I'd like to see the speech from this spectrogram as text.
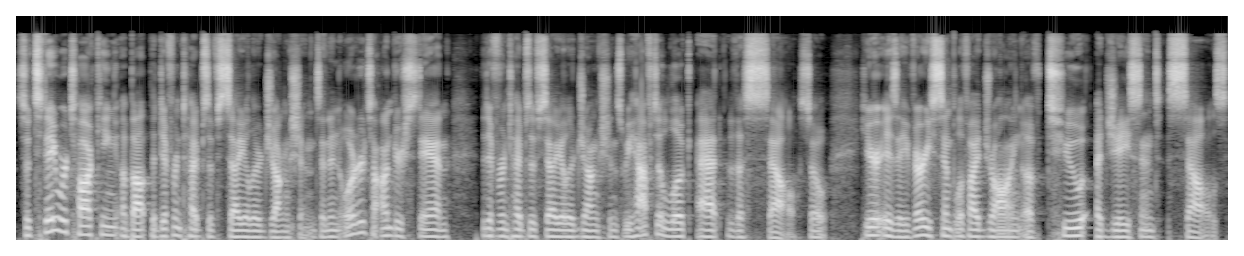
So today we're talking about the different types of cellular junctions. And in order to understand the different types of cellular junctions, we have to look at the cell. So here is a very simplified drawing of two adjacent cells.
